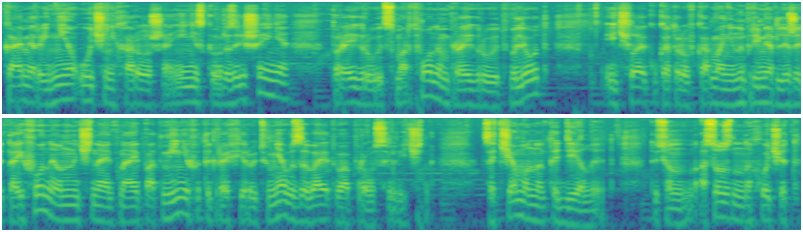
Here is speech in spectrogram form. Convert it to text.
камеры не очень хорошие. Они низкого разрешения, проигрывают смартфоном, проигрывают в лед. И человек, у которого в кармане, например, лежит iPhone, и он начинает на iPad mini фотографировать, у меня вызывает вопросы лично. Зачем он это делает? То есть он осознанно хочет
